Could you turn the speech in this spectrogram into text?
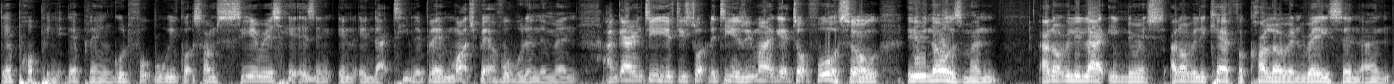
they're popping it. They're playing good football. We've got some serious hitters in, in, in that team. They're playing much better football than the men. I guarantee you, if you swap the teams, we might get top four. So who knows, man? I don't really like ignorance. I don't really care for color and race and, and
